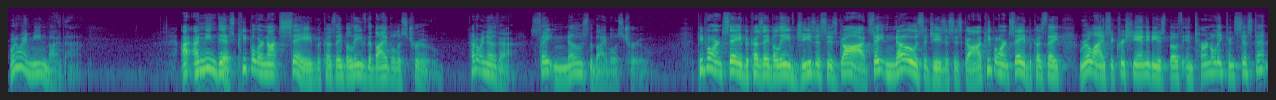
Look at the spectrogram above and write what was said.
What do I mean by that? I, I mean this people are not saved because they believe the Bible is true. How do I know that? Satan knows the Bible is true. People aren't saved because they believe Jesus is God. Satan knows that Jesus is God. People aren't saved because they realize that Christianity is both internally consistent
